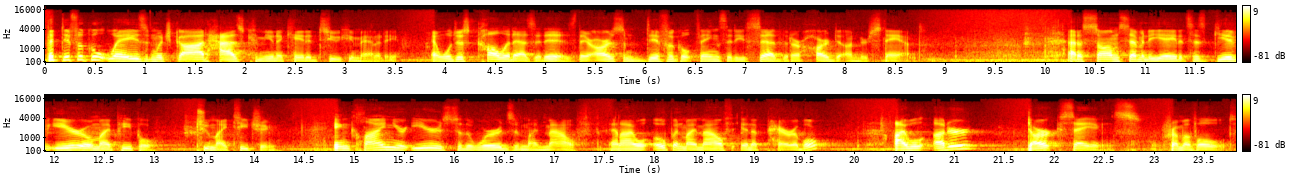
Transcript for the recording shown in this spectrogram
The difficult ways in which God has communicated to humanity. And we'll just call it as it is. There are some difficult things that he said that are hard to understand. Out of Psalm 78, it says, Give ear, O my people, to my teaching. Incline your ears to the words of my mouth, and I will open my mouth in a parable. I will utter dark sayings from of old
